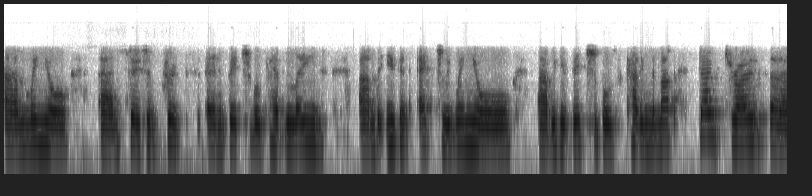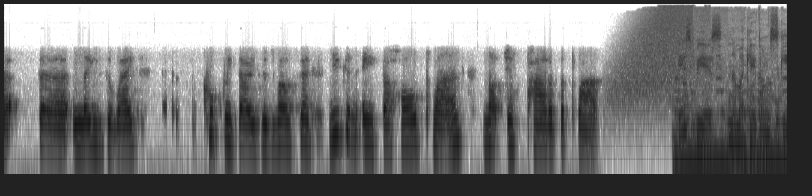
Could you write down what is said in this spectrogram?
um, when your um, certain fruits and vegetables have leaves, that you can actually, when you're uh, with your vegetables, cutting them up, don't throw the, the leaves away. Cook with those as well. So you can eat the whole plant, not just part of the plant. SBS на Македонски.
